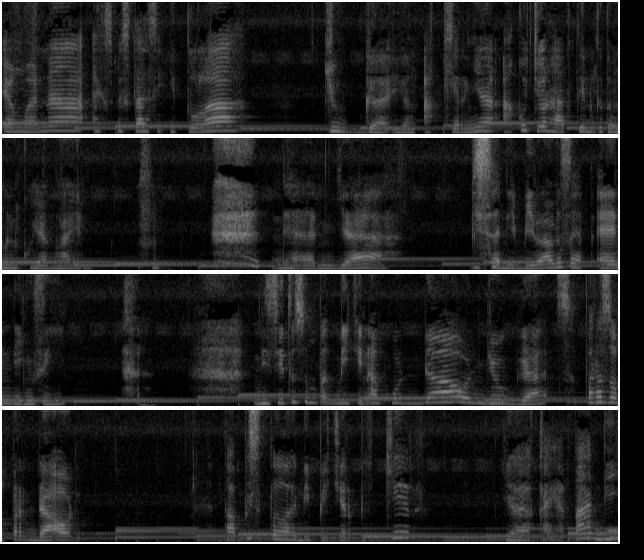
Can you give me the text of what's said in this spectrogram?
yang mana ekspektasi itulah juga yang akhirnya aku curhatin ke temenku yang lain. Dan ya, bisa dibilang set ending sih. Di situ sempat bikin aku down juga, super super down. Tapi setelah dipikir-pikir, ya kayak tadi,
